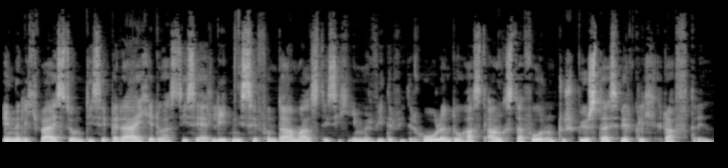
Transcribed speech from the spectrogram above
innerlich weißt du um diese Bereiche, du hast diese Erlebnisse von damals, die sich immer wieder wiederholen, du hast Angst davor und du spürst, da ist wirklich Kraft drin.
